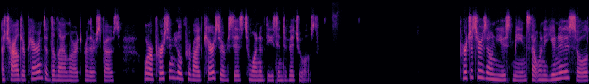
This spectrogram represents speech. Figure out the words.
a child or parent of the landlord or their spouse, or a person who will provide care services to one of these individuals. Purchaser's own use means that when a unit is sold,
